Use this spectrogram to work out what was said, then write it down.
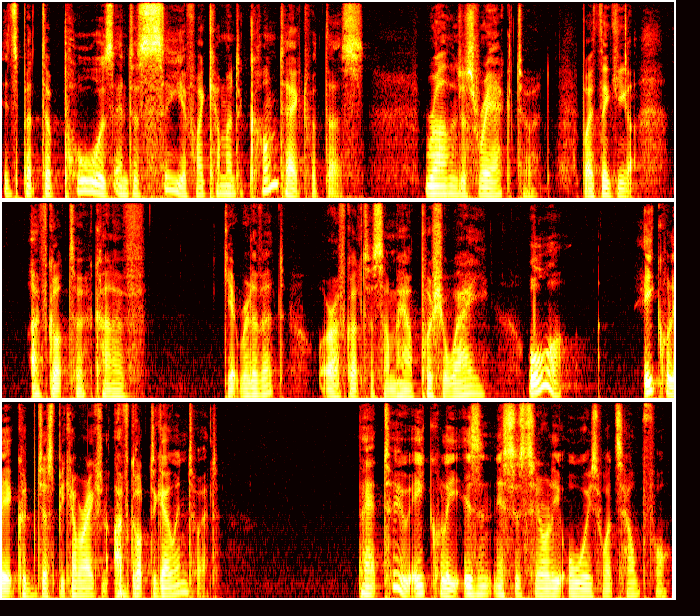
It's but to pause and to see if I come into contact with this rather than just react to it by thinking I've got to kind of get rid of it or I've got to somehow push away, or equally it could just become a reaction, I've got to go into it. That too, equally, isn't necessarily always what's helpful.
